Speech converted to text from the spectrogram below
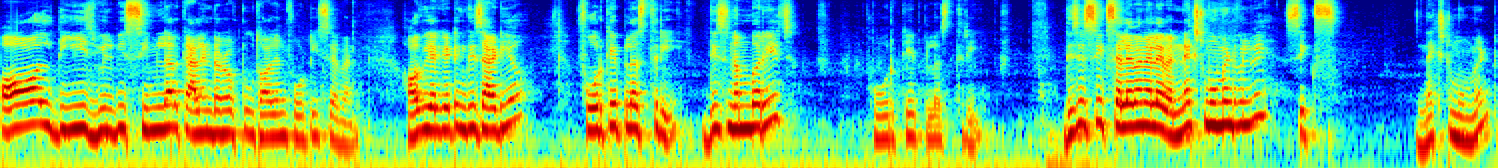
all these will be similar calendar of 2047 how we are getting this idea? 4k plus 3 this number is 4k plus 3 this is 6 11 11 next movement will be 6 next movement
